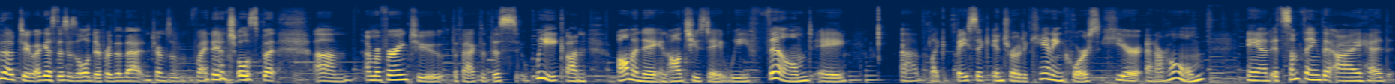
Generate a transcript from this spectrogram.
that too. I guess this is a little different than that in terms of financials, but um, I'm referring to the fact that this week on All Monday and All Tuesday we filmed a uh, like basic intro to canning course here at our home, and it's something that I had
